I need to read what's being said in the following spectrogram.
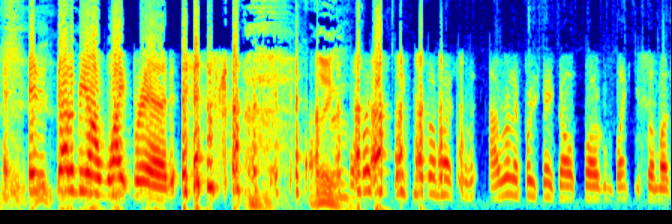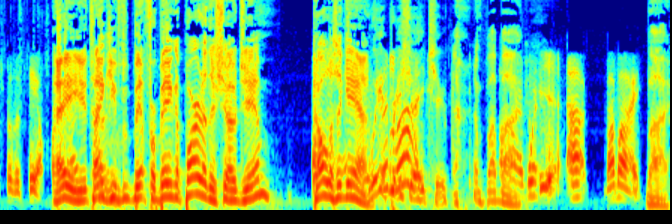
And it's got to be on white bread. Well, thank, thank you so much. For the, I really appreciate y'all's program. Thank you so much for the tip. Hey, you, thank you for for being a part of the show, Jim. Call us again. We appreciate you. bye bye. Uh, bye bye. Bye.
